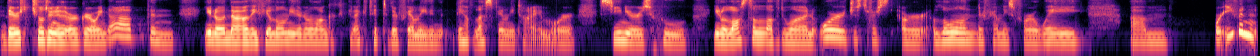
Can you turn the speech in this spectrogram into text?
their children are growing up and you know now they feel lonely they're no longer connected to their family they- have less family time or seniors who you know lost a loved one or just are, are alone their families far away. Um or even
